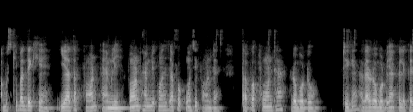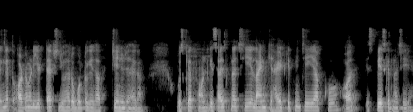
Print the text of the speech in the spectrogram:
अब उसके बाद देखिए, ये आता है फॉन्ट फैमिली फॉन्ट फैमिली कौन सी आपको कौन सी फॉन्ट है? तो आपका फॉन्ट है रोबोटो ठीक है? अगर रोबोटो यहाँ क्लिक करेंगे तो ऑटोमेटिक ये टेक्स्ट जो है रोबोटो के हिसाब से चेंज हो जाएगा। उसके बाद फॉन्ट की साइज़ कितना चाहिए? लाइन की हाइट कितनी चाहिए आपको? और स्पेस कितना चाहिए?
